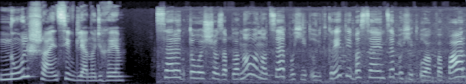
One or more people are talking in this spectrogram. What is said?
нуль шансів для нудьги. Серед того, що заплановано, це похід у відкритий басейн, це похід у аквапарк,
